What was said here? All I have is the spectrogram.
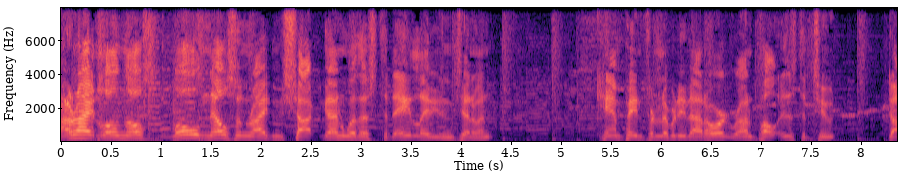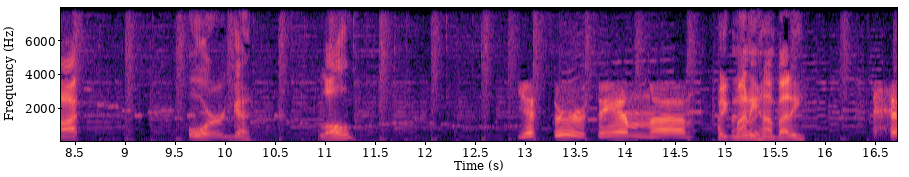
All right, Lowell Nelson, Lowell Nelson riding shotgun with us today, ladies and gentlemen. CampaignForLiberty.org, Ron Paul Institute.org. Lowell? Yes, sir, Sam. Um, Big money, huh, buddy?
